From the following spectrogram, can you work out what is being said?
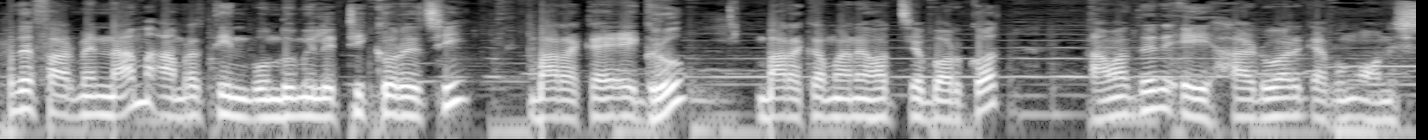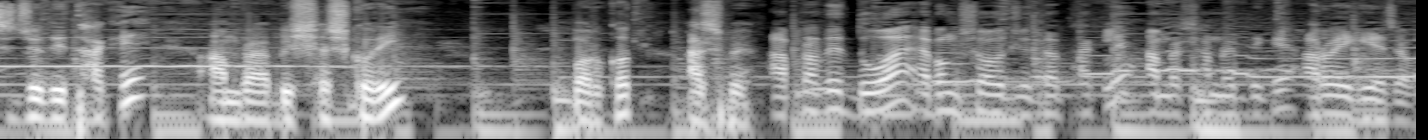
আমাদের ফার্মের নাম আমরা তিন বন্ধু মিলে ঠিক করেছি, বারাকা এগ্রো। বারাকা মানে হচ্ছে বরকত। আমাদের এই হার্ডওয়ার্ক এবং অনেস্টি যদি থাকে, আমরা বিশ্বাস করি বরকত আসবে। আপনাদের দোয়া এবং সহযোগিতা থাকলে আমরা সামনের দিকে আরও এগিয়ে যাব।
